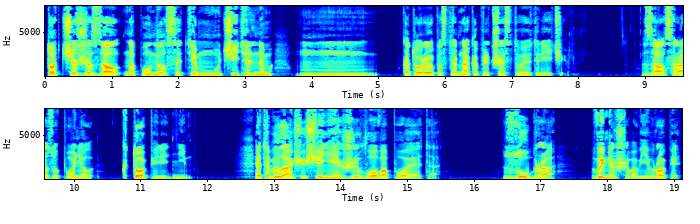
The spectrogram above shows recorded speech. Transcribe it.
Тотчас же зал наполнился тем мучительным «ммм», которое у Пастернака предшествует речи. Зал сразу понял, кто перед ним. Это было ощущение живого поэта, зубра, вымершего в Европе,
